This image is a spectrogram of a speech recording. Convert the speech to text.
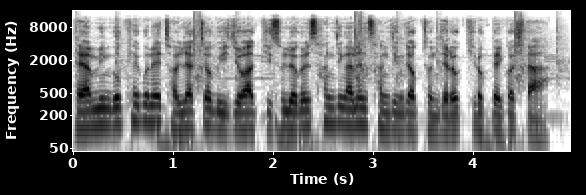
대한민국 해군의 전략적 의지와 기술력을 상징하는 상징적 존재로 기록될 것이다.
